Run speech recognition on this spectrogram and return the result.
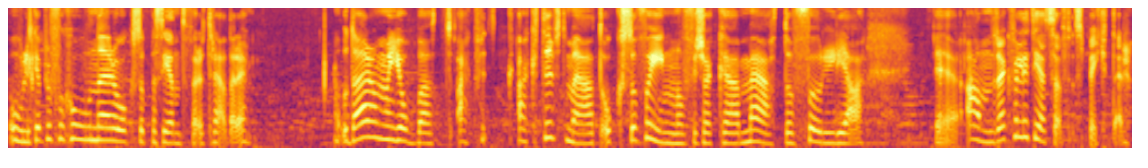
olika professioner och också patientföreträdare. Och där har man jobbat aktivt med att också få in och försöka mäta och följa eh, andra kvalitetsaspekter.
